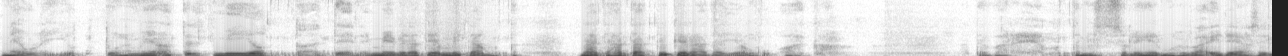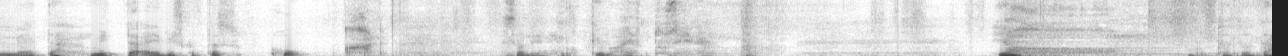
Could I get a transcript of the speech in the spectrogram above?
neulejuttua. Niin minä ajattelin, että minä jotain teen. En minä vielä tiedä mitään, mutta näitähän täytyy kerätä jonkun aikaa näitä värejä. Mutta mistä se oli hirmu hyvä idea sille, että mitään ei viskattaisi hukkaan. Se oli niin kiva juttu siinä. Joo, mutta tota,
